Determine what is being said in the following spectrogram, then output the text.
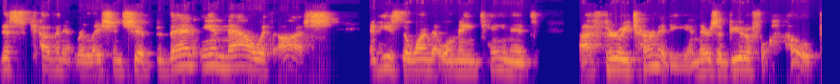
this covenant relationship then and now with us. And He's the one that will maintain it uh, through eternity. And there's a beautiful hope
